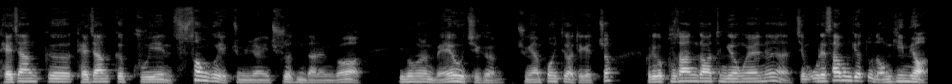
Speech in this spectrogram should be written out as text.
대장급 대장급 구인 수성구의 입주 물량이 줄어든다는 것 이 부분은 매우 지금 중요한 포인트가 되겠죠. 그리고 부산 과 같은 경우에는 지금 올해 4분기가 또 넘기면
